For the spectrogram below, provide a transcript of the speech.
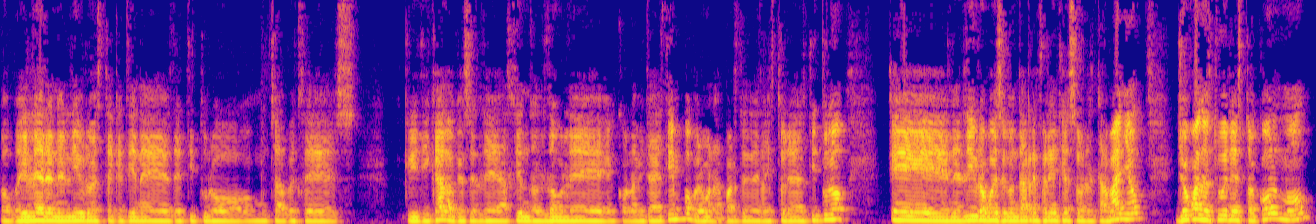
Lo podéis leer en el libro este que tiene de título muchas veces criticado, que es el de haciendo el doble con la mitad de tiempo, pero bueno, aparte de la historia del título, eh, en el libro podéis encontrar referencias sobre el tamaño. Yo cuando estuve en Estocolmo,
